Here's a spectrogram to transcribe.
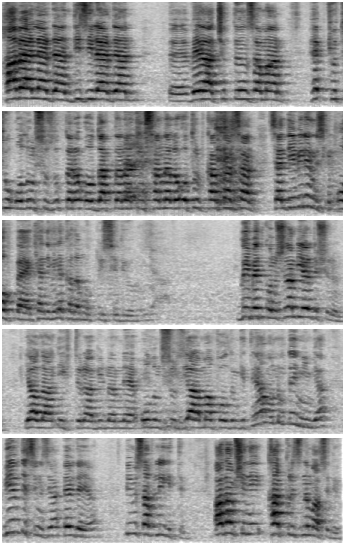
Haberlerden, dizilerden e, veya çıktığın zaman hep kötü olumsuzluklara odaklanan insanlarla oturup kalkarsan sen diyebilir misin oh be kendimi ne kadar mutlu hissediyorum. Gıybet konuşulan bir yer düşünün. Yalan, iftira bilmem ne, olumsuz ya mahvoldum gitti. Ya onu demeyeyim ya. Bir evdesiniz ya, evde ya. Bir misafirliğe gittin. Adam şimdi kalp krizinden bahsediyor.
